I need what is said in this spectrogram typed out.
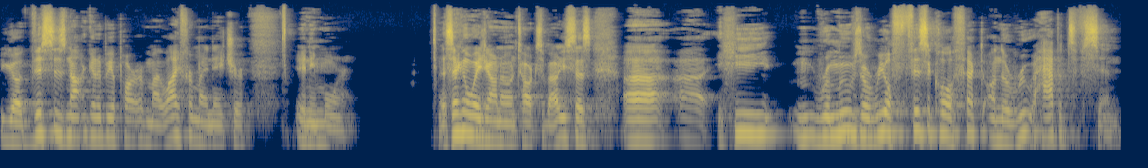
you go, this is not going to be a part of my life or my nature anymore. The second way John Owen talks about, he says, uh, uh, he removes a real physical effect on the root habits of sin.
